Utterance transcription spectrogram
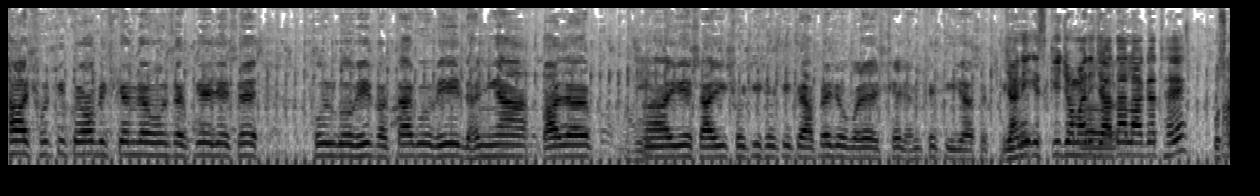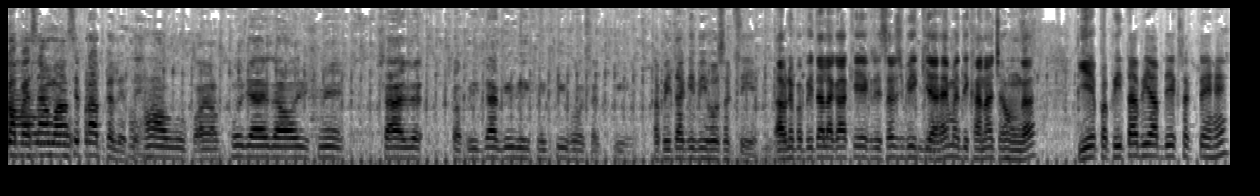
हाँ छोटी क्रॉप इसके अंदर हो सकती है, जैसे फूल गोभी पत्ता गोभी धनिया, पालक। हाँ, ये सारी छोटी छोटी क्रॉपें जो बड़े अच्छे ढंग से की जा सकती है। यानी इसकी जो हमारी ज़्यादा लागत है उसका हाँ, पैसा हम वहाँ से प्राप्त कर लेते हैं। हाँ वो प्राप्त हो जाएगा और इसमें शायद पपीता की भी खेती हो सकती है। पपीता की भी हो सकती है। आपने पपीता लगा के एक रिसर्च भी किया है मैं दिखाना चाहूँगा। ये पपीता भी आप देख सकते हैं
